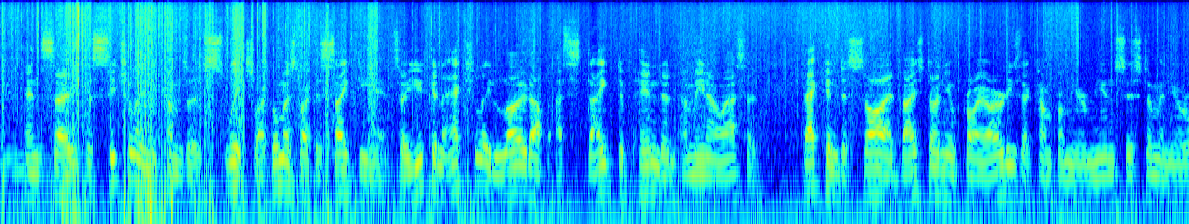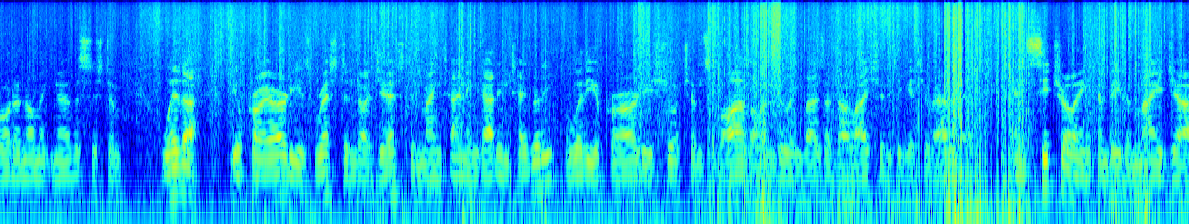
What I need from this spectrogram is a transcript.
Mm. And so the citrulline becomes a switch, like almost like a safety net. So you can actually load up a state-dependent amino acid that can decide based on your priorities that come from your immune system and your autonomic nervous system whether your priority is rest and digest and maintaining gut integrity or whether your priority is short-term survival and doing vasodilation to get you out of there. And citrulline can be the major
